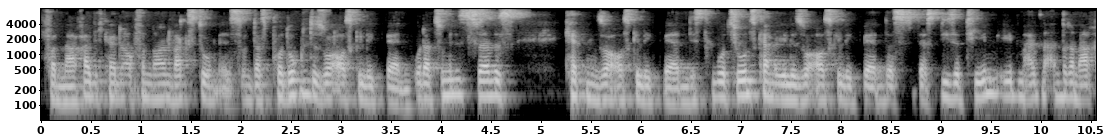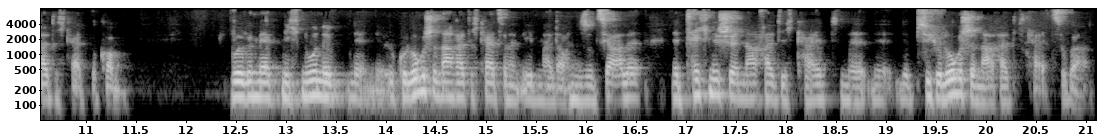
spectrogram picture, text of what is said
von Nachhaltigkeit und auch von neuem Wachstum ist und dass Produkte so ausgelegt werden oder zumindest Serviceketten so ausgelegt werden, Distributionskanäle so ausgelegt werden, dass, dass diese Themen eben halt eine andere Nachhaltigkeit bekommen. Wohlgemerkt nicht nur eine, eine ökologische Nachhaltigkeit, sondern eben halt auch eine soziale, eine technische Nachhaltigkeit, eine, eine, eine psychologische Nachhaltigkeit sogar.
